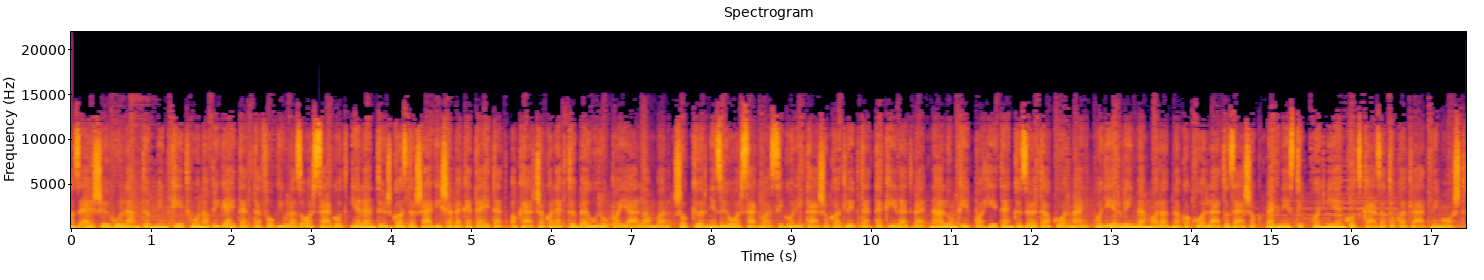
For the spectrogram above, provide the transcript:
Az első hullám több mint két hónapig ejtette fogjul az országot, jelentős gazdasági sebeket ejtett, akár csak a legtöbb európai államban, sok környező országban szigorításokat léptettek életbe, nálunk épp a héten közölte a kormány, hogy érvényben maradnak a korlátozások, megnéztük, hogy milyen kockázatokat látni most.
